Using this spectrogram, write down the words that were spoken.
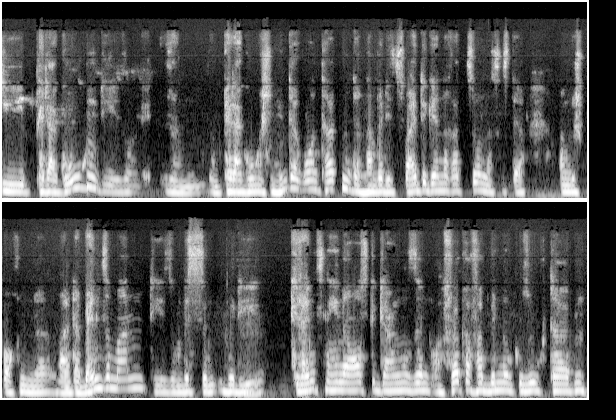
die Pädagogen, die so einen, so einen pädagogischen Hintergrund hatten. Dann haben wir die zweite Generation, das ist der angesprochene Walter Bensemann, die so ein bisschen über die Grenzen hinausgegangen sind und Völkerverbindung gesucht haben.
